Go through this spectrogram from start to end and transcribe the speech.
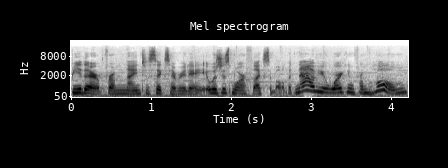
be there from 9 to 6 every day. It was just more flexible. But now, if you're working from home,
